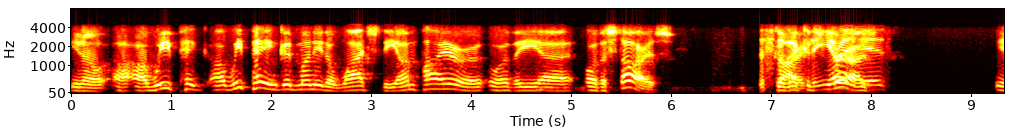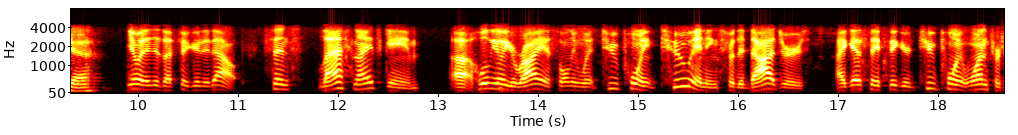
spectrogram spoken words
You know, are, are we pay, are we paying good money to watch the umpire or, or the uh, or the stars? The stars. You know what it is? Yeah. You know what it is? I figured it out. Since last night's game, uh, Julio Urias only went 2.2 innings for the Dodgers. I guess they figured 2.1 for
